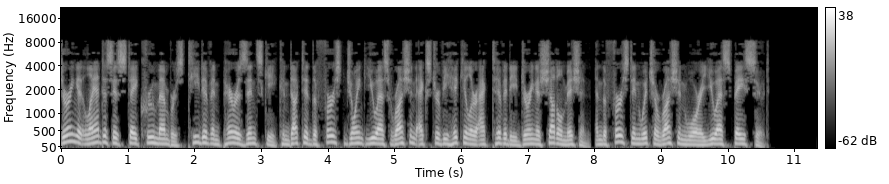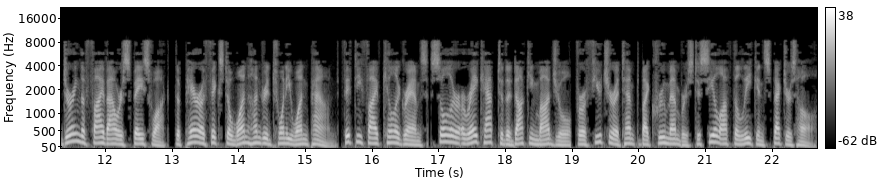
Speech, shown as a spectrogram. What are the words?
During Atlantis's stay crew members Titov and Parazynski conducted the first joint U.S.-Russian extravehicular activity during a shuttle mission, and the first in which a Russian wore a U.S. spacesuit. During the five-hour spacewalk, the pair affixed a 121-pound (55 kilograms) solar array cap to the docking module, for a future attempt by crew members to seal off the leak in Spektr's hull.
